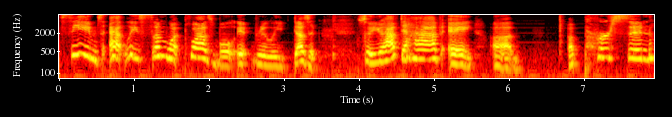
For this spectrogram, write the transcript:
seems at least somewhat plausible. It really doesn't. So you have to have a uh, a person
